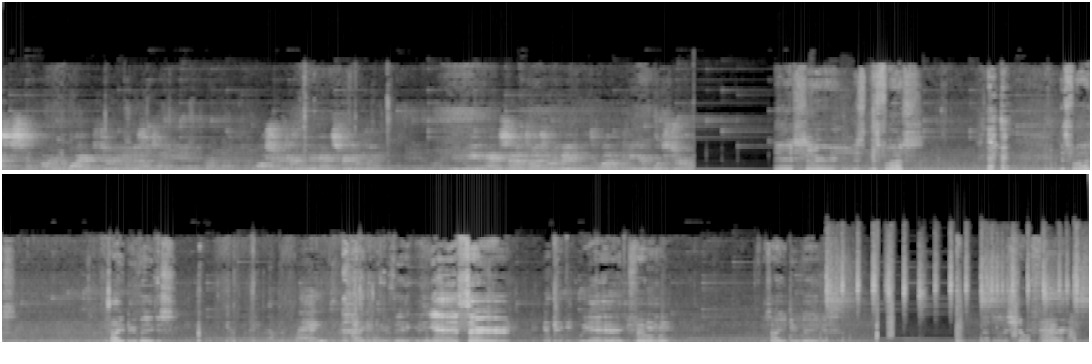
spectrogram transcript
Masks are required during the visit. Wash and clean your hands frequently. We've made hand sanitizer available throughout the airport's terminal. Yes, sir. This this for us. this for us. That's how you do Vegas. place? How you do Vegas? Yes, sir. We in here. You feel me? That's how you do Vegas. Got the little chauffeur.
